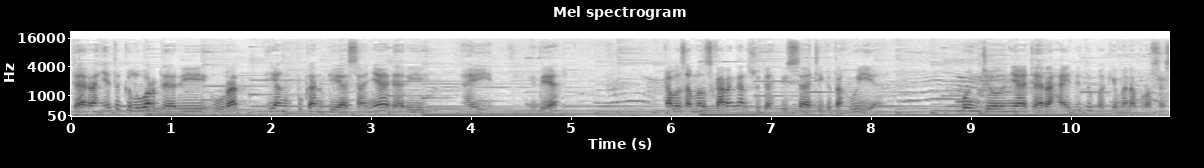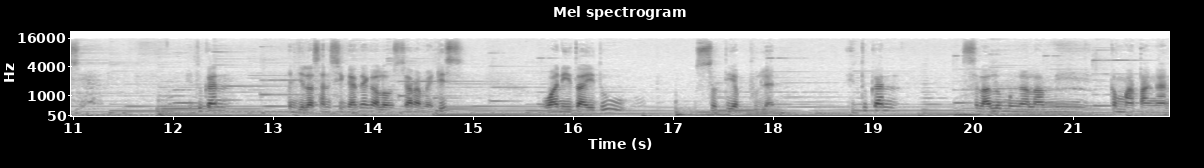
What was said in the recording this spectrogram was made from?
darahnya itu keluar dari urat yang bukan biasanya dari haid, gitu ya. Kalau zaman sekarang kan sudah bisa diketahui ya, munculnya darah haid itu bagaimana prosesnya. Itu kan penjelasan singkatnya kalau secara medis, wanita itu setiap bulan itu kan selalu mengalami kematangan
